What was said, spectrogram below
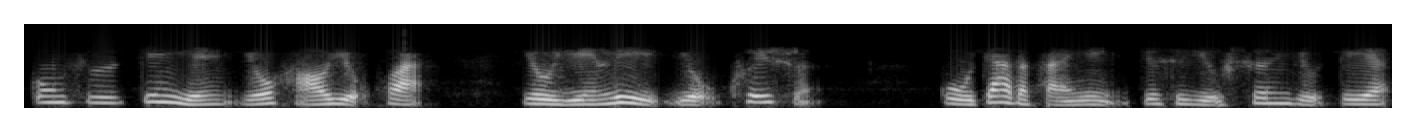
公司经营有好有坏，有盈利有亏损，股价的反应就是有升有跌。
